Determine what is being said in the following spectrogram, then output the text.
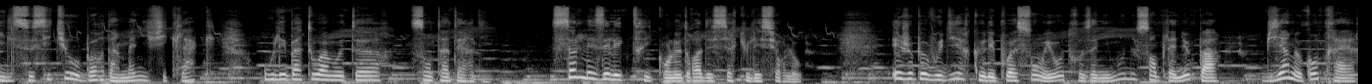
Il se situe au bord d'un magnifique lac où les bateaux à moteur sont interdits. Seuls les électriques ont le droit de circuler sur l'eau. Et je peux vous dire que les poissons et autres animaux ne s'en plaignent pas, bien au contraire.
